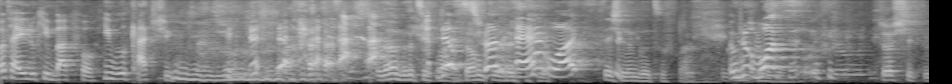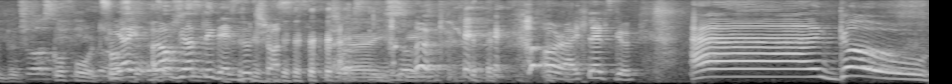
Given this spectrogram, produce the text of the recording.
What are you looking back for? He will catch you. Don't go too far. Just Don't trust, press. eh? What? Say she don't go too far. No, what? Just shift a bit. Go forward. Yeah, obviously there's no trust. okay. All right, let's go. And go.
